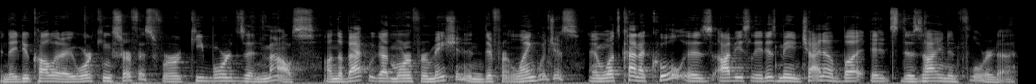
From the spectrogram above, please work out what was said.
and they do call it a working surface for keyboards and mouse. On the back we got more information in different languages. And what's kind of cool is obviously it is made in China but it's designed in Florida.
